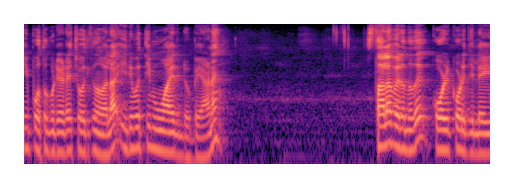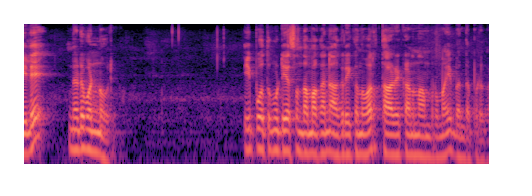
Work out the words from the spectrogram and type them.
ഈ പോത്തുംകുട്ടിയുടെ ചോദിക്കുന്ന വില ഇരുപത്തി മൂവായിരം രൂപയാണ്. സ്ഥലം വരുന്നത് കോഴിക്കോട് ജില്ലയിലെ നെടുവണ്ണൂർ ഈ പോത്തുംകുട്ടിയെ സ്വന്തമാക്കാൻ ആഗ്രഹിക്കുന്നവർ താഴെ കാണുന്ന നമ്പറുമായി ബന്ധപ്പെടുക.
